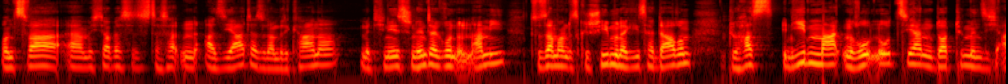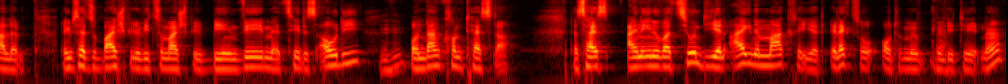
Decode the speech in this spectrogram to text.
Und zwar, ähm, ich glaube, das, ist- das hat ein Asiater, also ein Amerikaner mit chinesischem Hintergrund und Ami zusammen haben das geschrieben und da ging es halt darum, du hast in jedem Markt einen roten Ozean und dort tümmeln sich alle. Da gibt es halt so Beispiele wie zum Beispiel BMW, Mercedes, Audi und dann kommt Tesla. Das heißt, eine Innovation, die ihren eigenen Markt kreiert, Elektroautomobilität, ne?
